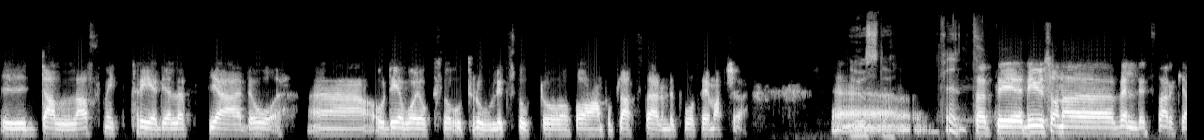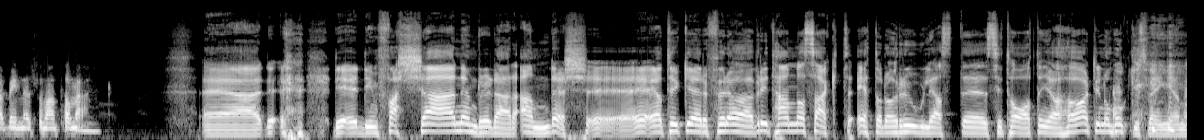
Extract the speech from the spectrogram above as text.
i Dallas mitt tredje eller fjärde år. Eh, och det var ju också otroligt stort att få han på plats där under två, tre matcher. Eh, Just det. Fint. Så att det, det är ju sådana väldigt starka minnen som man tar med. Eh, din farsa nämnde det där, Anders. Eh, jag tycker för övrigt han har sagt ett av de roligaste eh, citaten jag har hört inom hockeysvängen.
